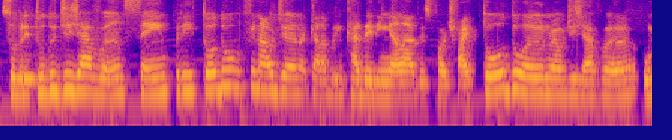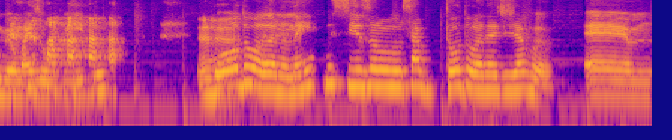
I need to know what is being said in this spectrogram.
Sobretudo Djavan, sempre. Todo final de ano, aquela brincadeirinha lá do Spotify, todo ano é o Djavan, o meu mais ouvido. uhum. Todo ano, nem preciso, sabe? Todo ano é Djavan. É,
